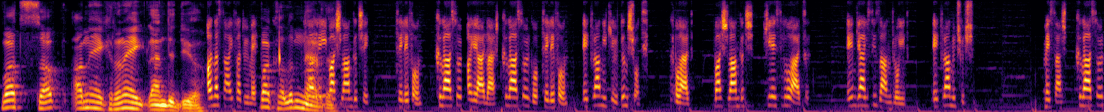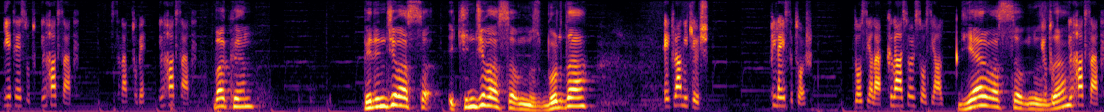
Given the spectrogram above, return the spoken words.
WhatsApp ana ekrana eklendi diyor. Ana sayfa düğme. Bakalım nerede? başlangıç ek. Telefon. Klasör ayarlar. Klasör go. Telefon. Ekran 2 shot. Cloud. Başlangıç. KSU artı. Engelsiz Android. Ekran 3 3. Mesaj. Klasör YT sut. WhatsApp. Snaptube. WhatsApp. Bakın birinci WhatsApp, ikinci WhatsApp'ımız burada. Ekran 2 3. Play Store. Dosyalar. Klasör sosyal. Diğer WhatsApp'ımız da WhatsApp.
